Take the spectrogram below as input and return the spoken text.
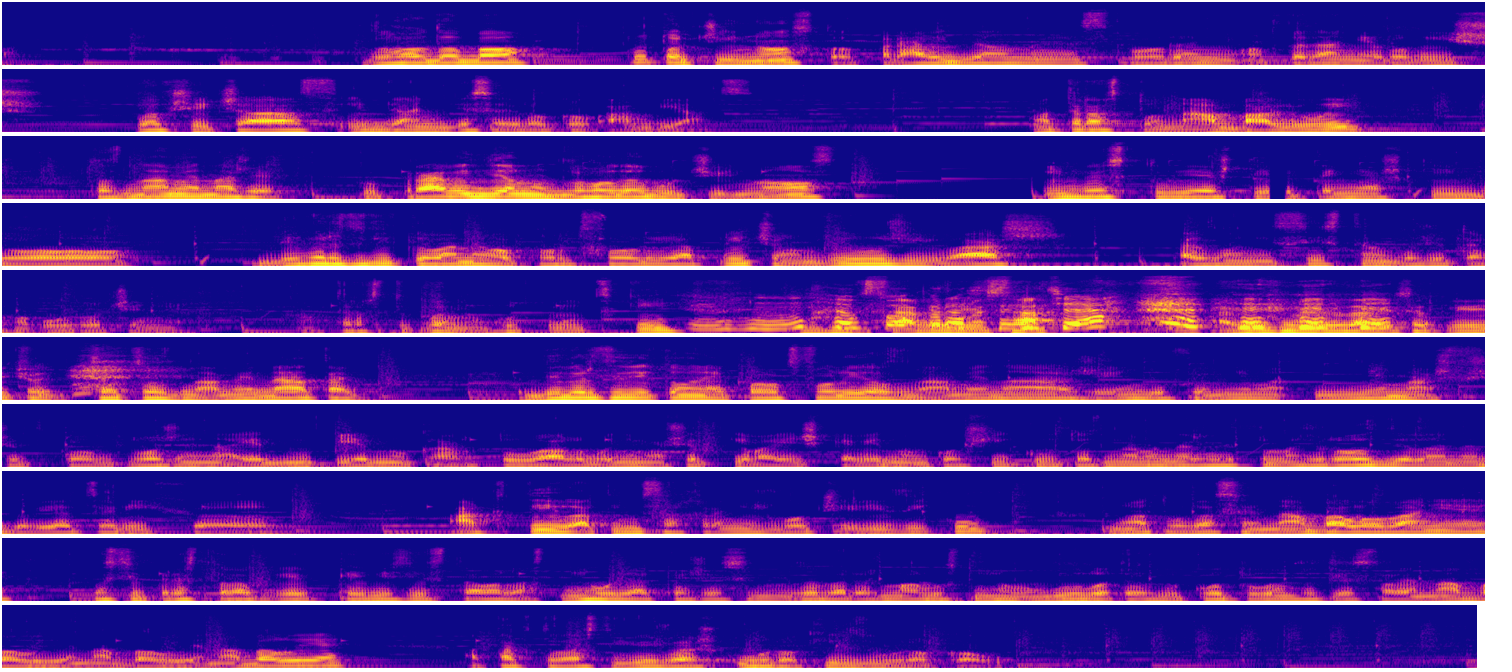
Dlhodobo túto činnosť, to pravidelné sporenie, odkladanie robíš dlhší čas, ideálne 10 rokov a viac. A teraz to nabaľuj. To znamená, že tú pravidelnú dlhodobú činnosť investuješ tie peňažky do diverzifikovaného portfólia, pričom využívaš tzv. systém zložitého úročenia. A teraz to poviem ľudsky. Mm-hmm, poprosím ťa. Aby sme teda vysvetlili, čo, čo to znamená, tak Diverzifikované portfólio znamená, že jednoducho nemá, nemáš všetko vložené na jednu, jednu kartu alebo nemáš všetky vajíčka v jednom košíku. To znamená, že to máš rozdelené do viacerých uh, aktív a tým sa chrániš voči riziku. No a to zase nabalovanie, to si predstava, ke, keby si stavala snehuľaka, že si zoberieš malú snehovú gulu, to je kotú, len že sa len nabaluje, nabaluje, nabaluje a takto vlastne využívaš úroky z úrokov.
